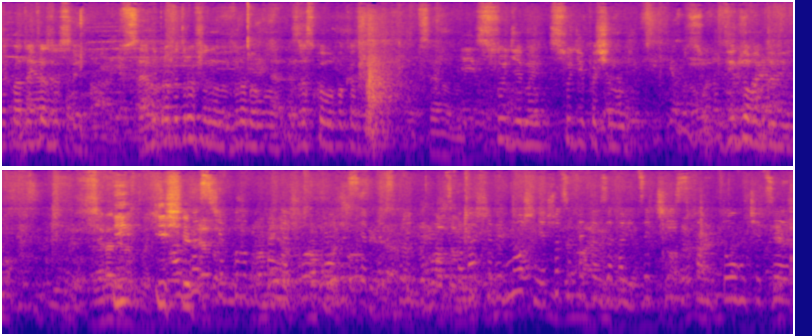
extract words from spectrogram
Докладайте зусиль. Дніпропетровщину зробимо зразково робимо. Суддями, з суддів почнемо. Відновимо довіру. Я радий І, і А ще в нас ще було питання про рецепти. Скажіть, будь відношення, що це таке взагалі? Це чийсь фантом, чи це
